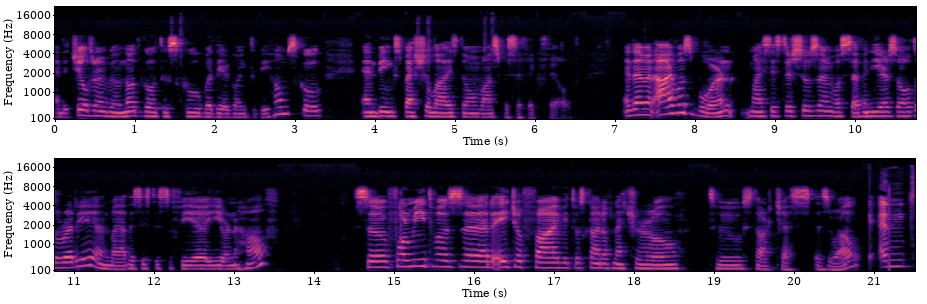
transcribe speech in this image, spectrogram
and the children will not go to school, but they are going to be homeschooled and being specialized on one specific field. And then when I was born, my sister Susan was seven years old already, and my other sister Sofia a year and a half. So for me, it was uh, at the age of five, it was kind of natural to start chess as well. And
